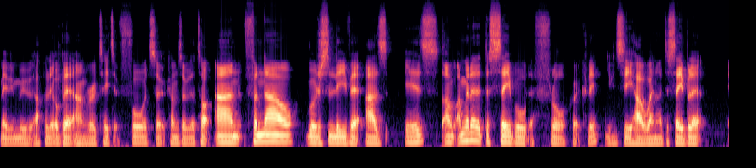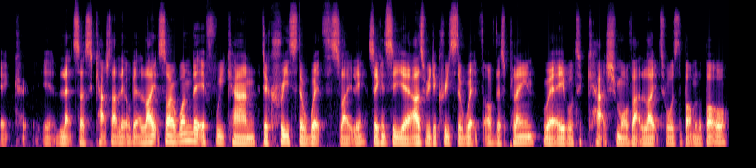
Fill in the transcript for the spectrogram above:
maybe move it up a little bit and rotate it forward so it comes over the top. And for now, we'll just leave it as is. I'm, I'm going to disable the floor quickly. You can see how when I disable it, it, it lets us catch that little bit of light. So I wonder if we can decrease the width slightly. So you can see, yeah, as we decrease the width of this plane, we're able to catch more of that light towards the bottom of the bottle.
